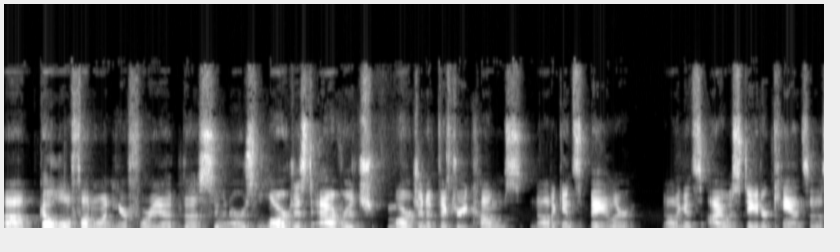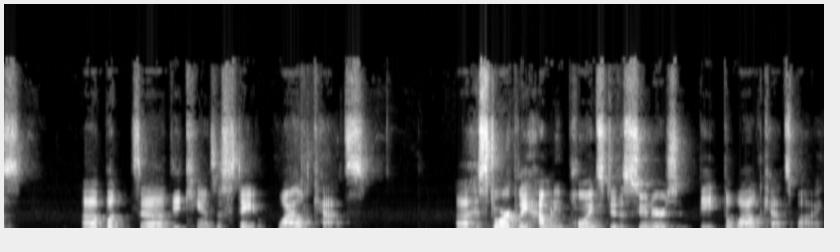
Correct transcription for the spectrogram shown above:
Um, got a little fun one here for you. The Sooners' largest average margin of victory comes not against Baylor, not against Iowa State or Kansas, uh, but uh, the Kansas State Wildcats. Uh, historically, how many points do the Sooners beat the Wildcats by?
